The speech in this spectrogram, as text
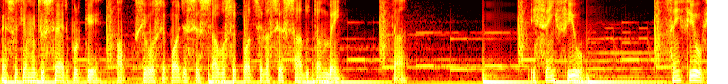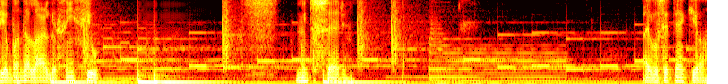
Isso aqui é muito sério, porque se você pode acessar, você pode ser acessado também, tá? E sem fio, sem fio, via banda larga, sem fio. Muito sério. Aí você tem aqui, ó.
